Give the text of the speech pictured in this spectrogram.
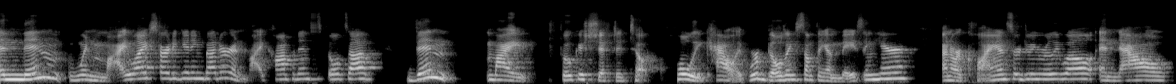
And then when my life started getting better and my confidence built up, then my focus shifted to holy cow, like we're building something amazing here and our clients are doing really well. And now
